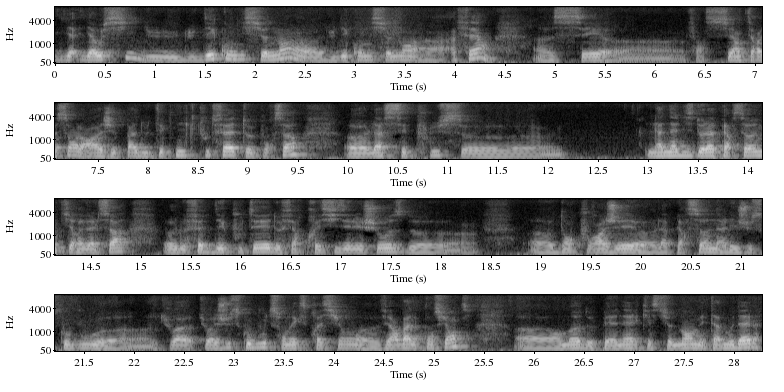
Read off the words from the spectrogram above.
il y, a aussi du, déconditionnement, euh, du déconditionnement à, faire. Euh, c'est, euh, enfin, intéressant. Alors là, j'ai pas de technique toute faite pour ça. là, c'est plus l'analyse de la personne qui révèle ça, le fait d'écouter, de faire préciser les choses, de d'encourager la personne à aller jusqu'au bout, tu vois, tu vois, jusqu'au bout de son expression verbale consciente. Euh, en mode PNL, questionnement, métamodèle.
